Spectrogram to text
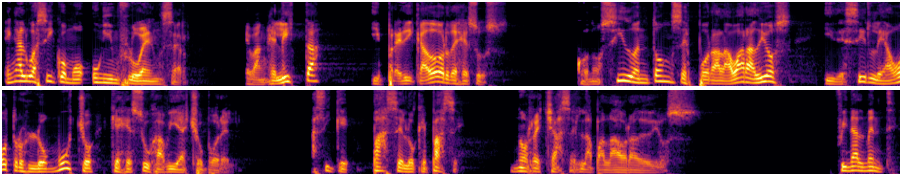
en algo así como un influencer, evangelista y predicador de Jesús conocido entonces por alabar a Dios y decirle a otros lo mucho que Jesús había hecho por él. Así que, pase lo que pase, no rechaces la palabra de Dios. Finalmente,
